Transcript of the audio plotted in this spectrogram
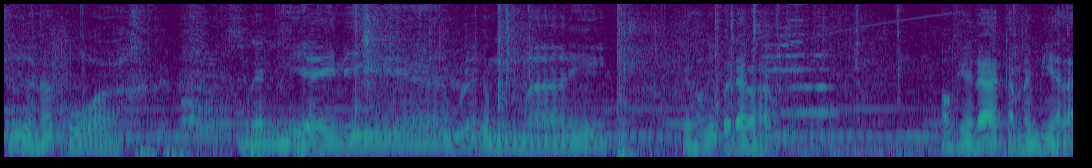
ชี่ยน่ากลัวเล่นเฮียอะไรเนี่ยเล่นกับมึงไหมเดี๋ยวห้องนี้เปิดได้ป่ะครับ โอเคได้แต่ไม่มีอะไร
